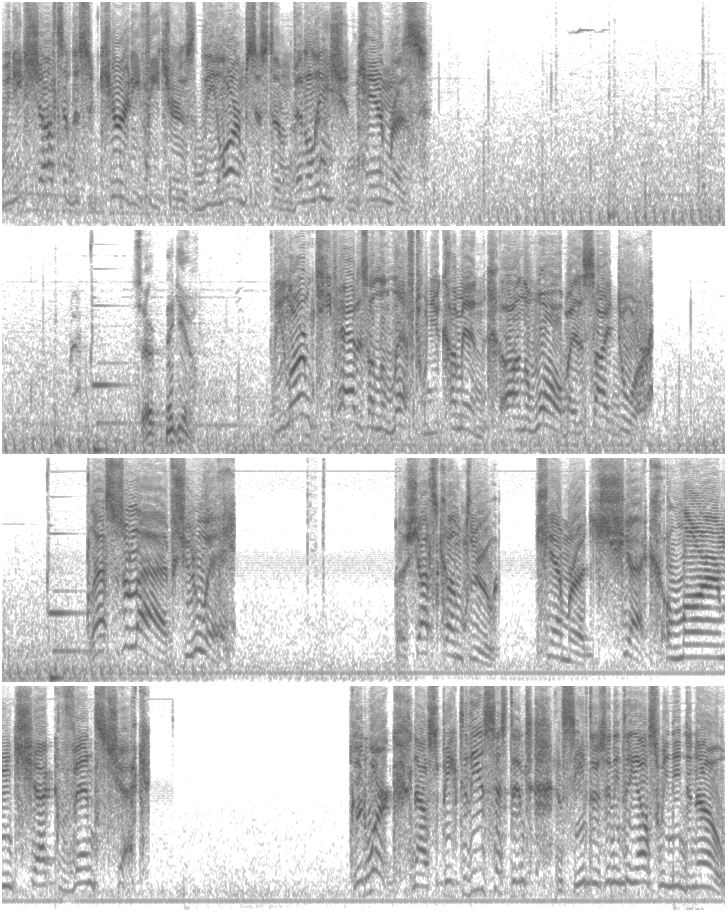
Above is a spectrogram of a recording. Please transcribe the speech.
we need shots of the security features, the alarm system, ventilation, cameras. Sir, thank you. The alarm keypad is on the left when you come in, uh, on the wall by the side door. Glasses are live, shoot away. Uh, shots come through. Camera, check. Alarm, check. Vents, check. Good work. Now speak to the assistant and see if there's anything else we need to know.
